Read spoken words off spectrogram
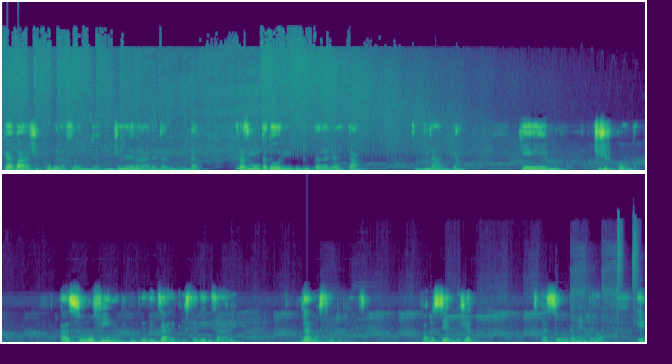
capaci come la fonte di generare dal nulla, trasmutatori di tutta la realtà dinamica che mm, ci circonda, al solo fine di concretizzare e cristallizzare la nostra potenza. Farlo è semplice? Assolutamente no, e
